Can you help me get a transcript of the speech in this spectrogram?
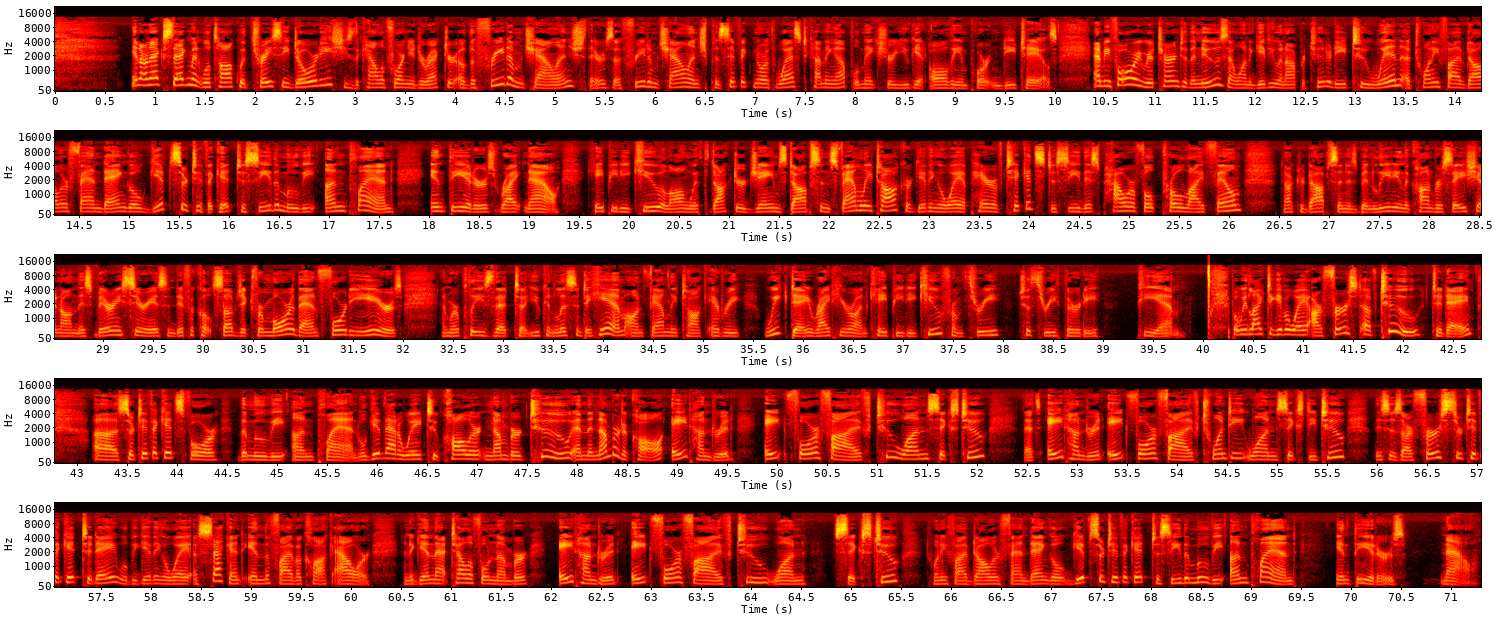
In our next segment, we'll talk with Tracy Daugherty. She's the California director of the Freedom Challenge. There's a Freedom Challenge Pacific Northwest coming up. We'll make sure you get all the important details. And before we return to the news, I want to give you an opportunity to win a $25 Fandango gift certificate to see the movie Unplanned in theaters right now. KPDQ, along with Dr. James Dobson's Family Talk, are giving away a pair of tickets to see this powerful pro life film. Dr. Dobson has been leading the conversation on this very serious and difficult subject for more than 40 years. And we're pleased that uh, you can listen to him on Family Talk every weekday right here on KPDQ from 3 to 3.30 p.m. But we'd like to give away our first of two today uh, certificates for the movie Unplanned. We'll give that away to caller number two, and the number to call 800 845 2162. That's 800 845 2162. This is our first certificate today. We'll be giving away a second in the 5 o'clock hour. And again, that telephone number 800 845 2162. $25 Fandango gift certificate to see the movie Unplanned in theaters now.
